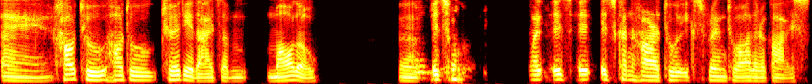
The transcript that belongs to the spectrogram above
uh, how to, how to treat it as a model? Uh, it's like, it's, it, it's kind of hard to explain to other guys.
